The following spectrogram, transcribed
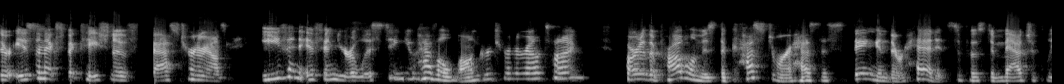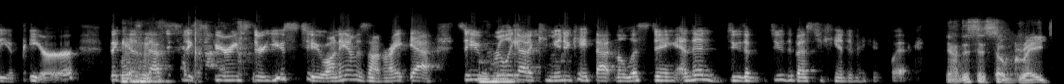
there is an expectation of fast turnarounds. Even if in your listing you have a longer turnaround time part of the problem is the customer has this thing in their head. It's supposed to magically appear because mm-hmm. that's the experience they're used to on amazon right? Yeah. So you've mm-hmm. really got to communicate that in the listing and then do the do the best you can to make it quick yeah, this is so great.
